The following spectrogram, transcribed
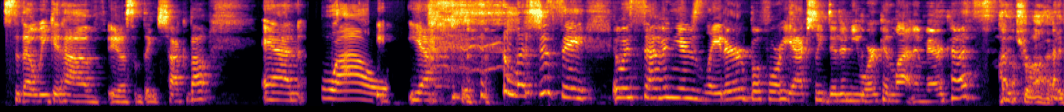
so that we could have, you know, something to talk about. And wow. Yeah. Let's just say it was seven years later before he actually did any work in Latin America. So. I tried.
